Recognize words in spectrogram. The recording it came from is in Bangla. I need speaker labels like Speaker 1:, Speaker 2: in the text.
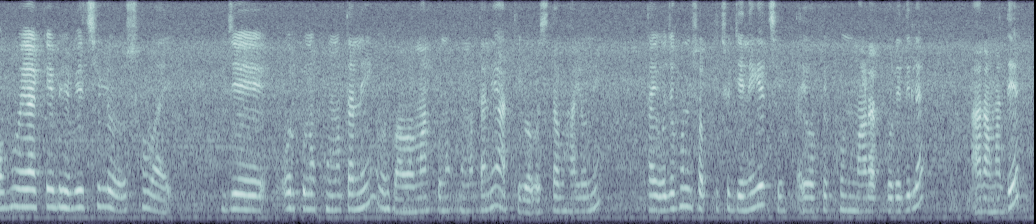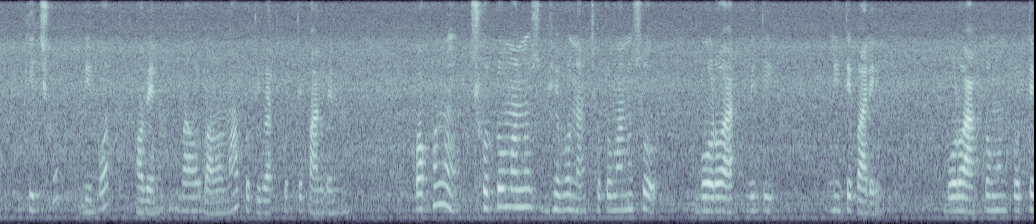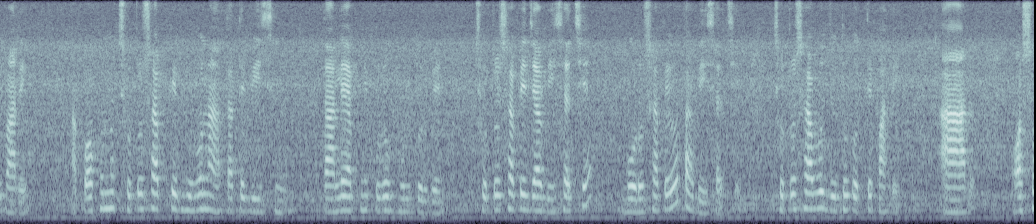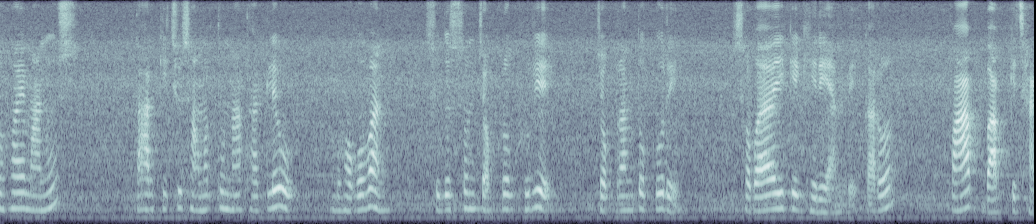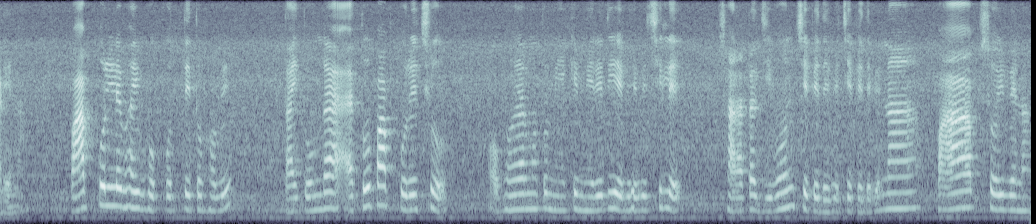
Speaker 1: অভয়াকে ভেবেছিল সবাই যে ওর কোনো ক্ষমতা নেই, ওর বাবা মার কোনো ক্ষমতা নেই, আর্থিক অবস্থা ভালো নেই। তাই ও যখন সব কিছু জেনে গেছে, তাই ওকে খুন মারার করে দিলে আর আমাদের কিছু বিপদ হবে না বা ওর বাবা মা প্রতিবাদ করতে পারবেন না। কখনো ছোট মানুষ ভেবো না, ছোট মানুষও বড় আকৃতি নিতে পারে। বড় আক্রমণ করতে পারে। আর কখনো ছোট সাপকে ভেবো না, তাতে বিষ নেই। তাহলে আপনি পুরো ভুল করবেন। ছোট সাপে যা বিষ আছে, বড় সাপেও তা বিষ আছে। ছোট সাপও যুদ্ধ করতে পারে। আর অসহায় মানুষ, তার কিছু সামর্থ্য না থাকলেও ভগবান সুদর্শন চক্র ঘুরিয়ে চক্রান্ত করে সবাইকে ঘিরে আনবে, কারণ পাপ বাপকে ছাড়ে না। পাপ করলে ভাই ভোগ করতে তো হবে। তাই তোমরা এত পাপ করেছ, অভয়ার মতো মেয়েকে মেরে দিয়ে ভেবেছিলে সারাটা জীবন চেপে দেবে চেপে দেবে। না, পাপ সইবে না।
